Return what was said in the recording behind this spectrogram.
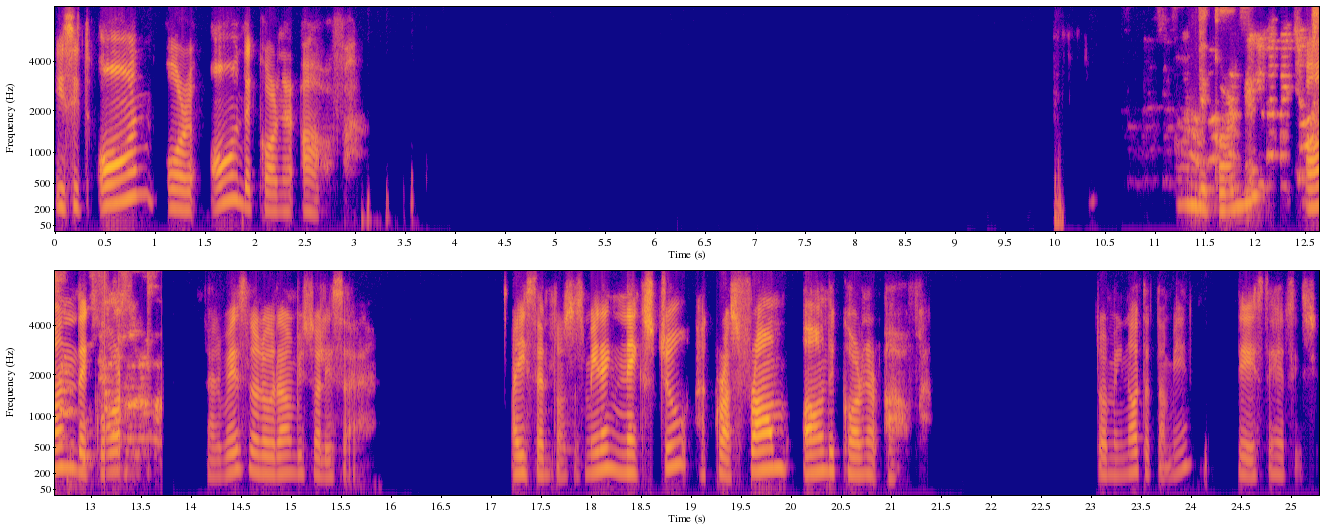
Is it on or on the corner of? On the corner. On the corner. Tal vez lo lograron visualizar. Ahí está entonces. Miren, next to, across from, on the corner of. Tomen nota también de este ejercicio.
